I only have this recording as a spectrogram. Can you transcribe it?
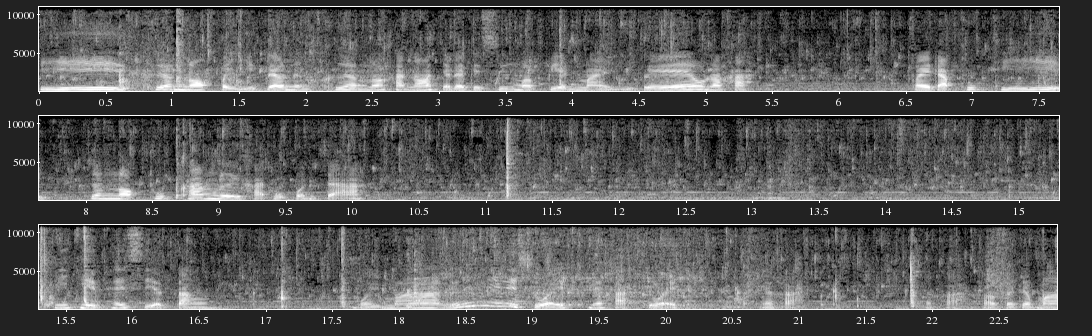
ทีเครื่องน็อกไปอีกแล้วหนึ่งเครื่องเนาะค่ะเนาะจะได้ไปซื้อมาเปลี่ยนใหม่อีกแล้วนะคะไฟดับทุกทีเครื่องน็อกทุกครั้งเลยค่ะ ทุกคนจ้ามีเหตุให้เสียตังค์ บ่อยมากเลยสวยเนี่ยค่ะ สวยเนี่ยค่ะนะคะเราก็จะมา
